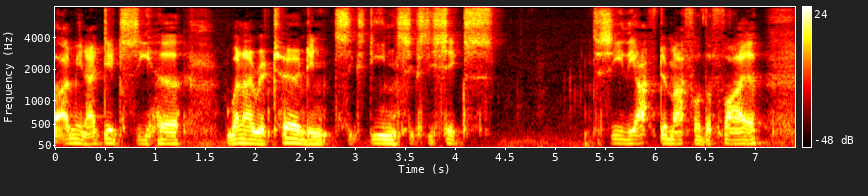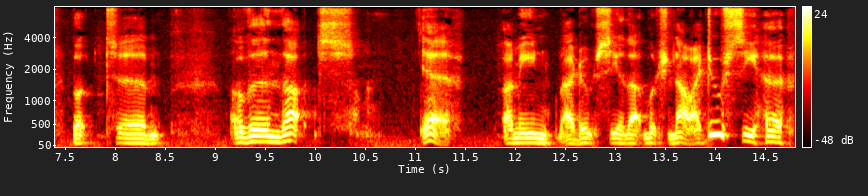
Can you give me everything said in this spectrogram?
I mean, I did see her when I returned in 1666 to see the aftermath of the fire, but um, other than that, yeah, I mean, I don't see her that much now. I do see her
